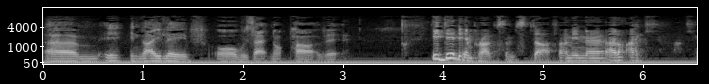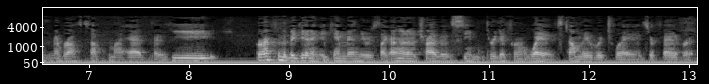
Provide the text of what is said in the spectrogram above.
um, in in They Live, or was that not part of it? He did improv some stuff. I mean, uh, I don't, I can't, remember off the top of my head, but he, right from the beginning, he came in. He was like, "I'm going to try this scene three different ways. Tell me which way is your favorite."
